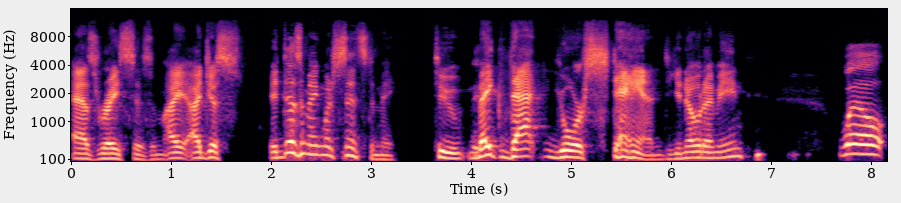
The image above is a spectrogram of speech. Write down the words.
as racism. I, I just, it doesn't make much sense to me to make that your stand. You know what I mean? Well,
